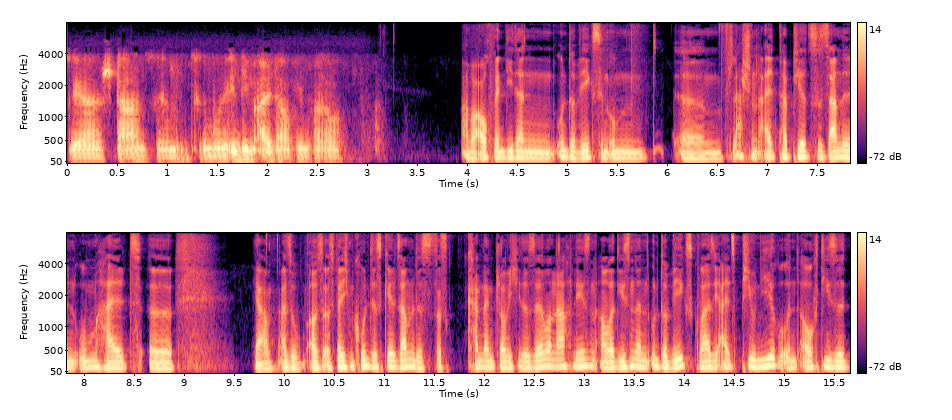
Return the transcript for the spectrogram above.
sehr starren Zeremonien, in dem Alter auf jeden Fall auch. Aber auch wenn die dann unterwegs sind, um ähm, Flaschen Altpapier zu sammeln, um halt äh, ja, also aus, aus welchem Grund das Geld sammelt, das, das kann dann, glaube ich, jeder selber nachlesen, aber die sind dann unterwegs quasi als Pioniere und auch diese,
